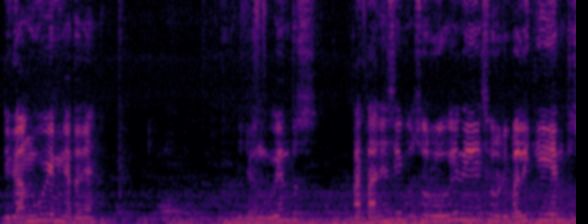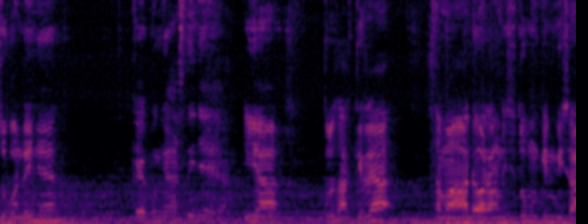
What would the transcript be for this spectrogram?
digangguin katanya. Digangguin terus katanya sih suruh ini suruh dibalikin tusuk kondenya kayak bunga aslinya ya? Iya, terus akhirnya sama ada orang di situ mungkin bisa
